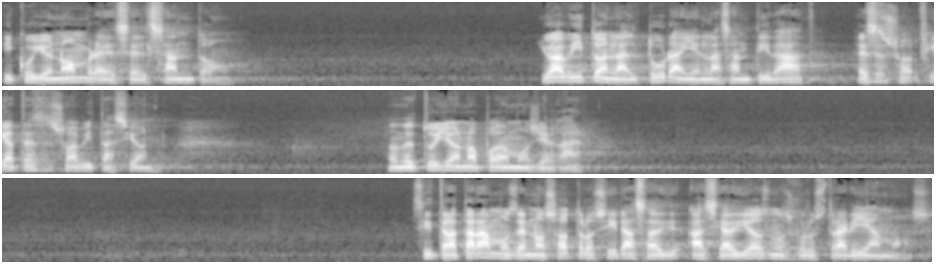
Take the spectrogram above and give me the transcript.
y cuyo nombre es el santo. Yo habito en la altura y en la santidad. Ese fíjate, esa es su habitación, donde tú y yo no podemos llegar. Si tratáramos de nosotros ir hacia, Dios, nos frustraríamos.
